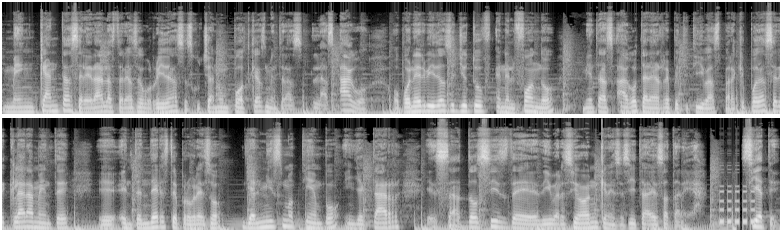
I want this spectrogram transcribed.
me encanta acelerar las tareas aburridas escuchando un podcast mientras las hago o poner videos de YouTube en el fondo mientras hago tareas repetitivas para que pueda hacer claramente eh, entender este progreso y al mismo tiempo inyectar esa dosis de diversión que necesita esa tarea. 7.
